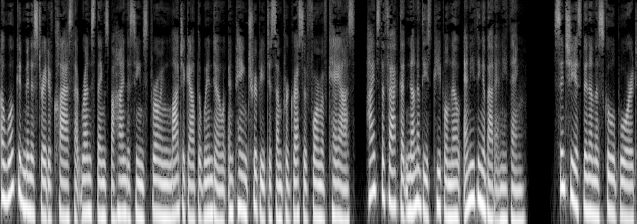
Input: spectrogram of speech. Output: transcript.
A woke administrative class that runs things behind the scenes, throwing logic out the window and paying tribute to some progressive form of chaos, hides the fact that none of these people know anything about anything. Since she has been on the school board,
